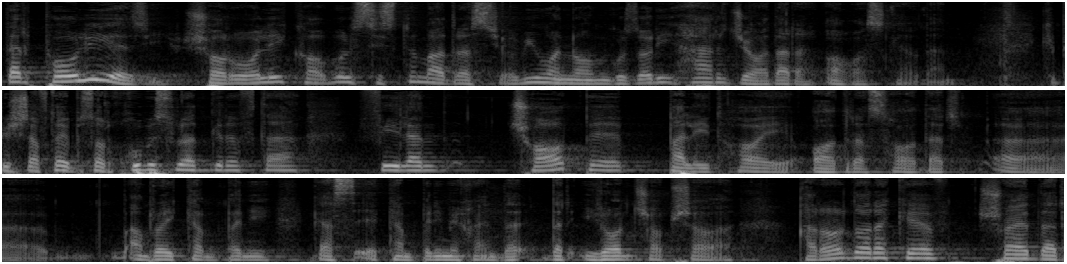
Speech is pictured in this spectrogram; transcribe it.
در پهلوی ازی شاروالی کابل سیستم آدرسیابی و نامگذاری هر جاده را آغاز کردن. که پیشرفت بسیار خوب صورت گرفته. فعلا چاپ plate های آدرس ها در امرای کمپانی که از کمپانی می‌خواین در ایران چاپ شود قرار داره که شاید در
